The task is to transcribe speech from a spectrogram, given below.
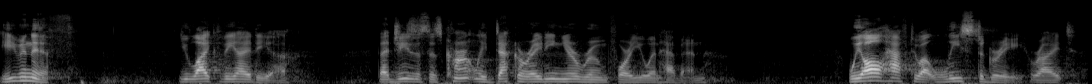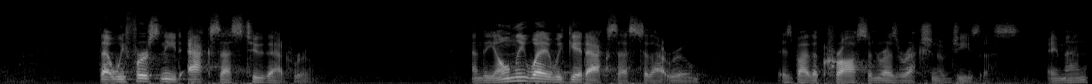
Even if you like the idea that Jesus is currently decorating your room for you in heaven, we all have to at least agree, right, that we first need access to that room. And the only way we get access to that room is by the cross and resurrection of Jesus. Amen?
